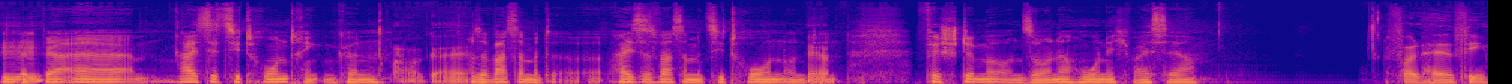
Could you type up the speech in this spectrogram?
damit wir äh, heiße Zitronen trinken können. Oh, geil. Also Wasser mit, äh, heißes Wasser mit Zitronen und Ja. dann Fischstimme und so, ne? Honig, weiß ja. Voll healthy.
